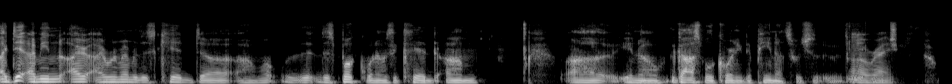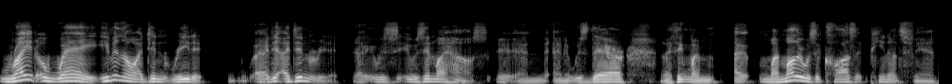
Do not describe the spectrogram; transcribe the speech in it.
I did. I mean, I, I remember this kid, uh, uh, what, this book when I was a kid. Um, uh, you know, the Gospel according to Peanuts, which Oh right. right away, even though I didn't read it, I, I didn't read it. Uh, It was it was in my house, and and it was there. And I think my I, my mother was a closet Peanuts fan,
